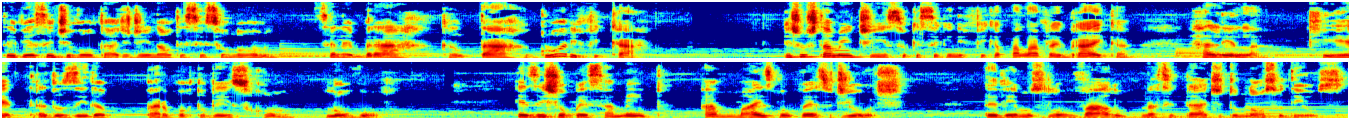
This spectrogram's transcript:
devia sentir vontade de enaltecer seu nome, celebrar, cantar, glorificar. É justamente isso que significa a palavra hebraica halela, que é traduzida para o português como louvor. Existe um pensamento a mais no verso de hoje. Devemos louvá-lo na cidade do nosso Deus.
